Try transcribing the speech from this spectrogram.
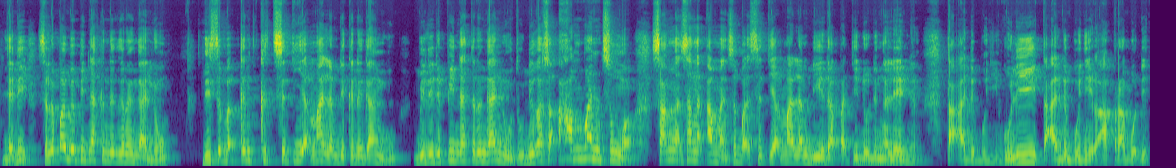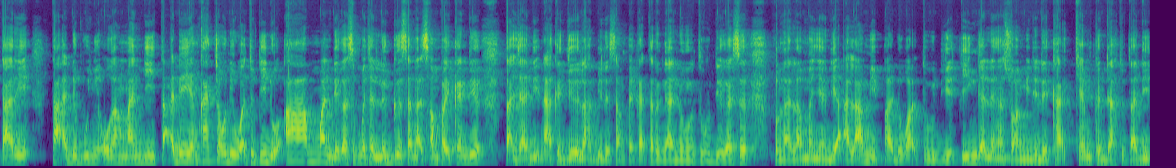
Jadi selepas berpindah ke Terengganu, disebabkan setiap malam dia kena ganggu. Bila dia pindah Terengganu tu dia rasa aman semua. Sangat-sangat aman sebab setiap malam dia dapat tidur dengan lena. Tak ada bunyi guli tak ada bunyi uh, perabot ditarik tak ada bunyi orang mandi tak ada yang kacau dia waktu tidur. Aman dia rasa macam lega sangat sampaikan dia. Tak jadi nak kerja lah bila sampai kat Terengganu tu. Dia rasa pengalaman yang dia alami pada waktu dia tinggal dengan suami dia dekat kem Kedah tu tadi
